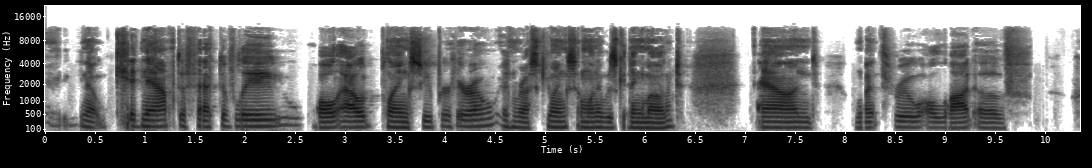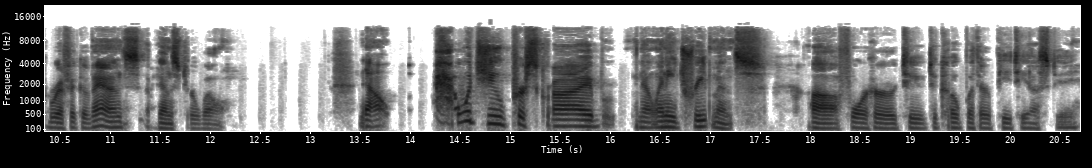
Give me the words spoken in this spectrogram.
you know, kidnapped effectively, all out playing superhero and rescuing someone who was getting mugged, and went through a lot of horrific events against her will. Now, how would you prescribe, you know, any treatments uh, for her to to cope with her PTSD?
